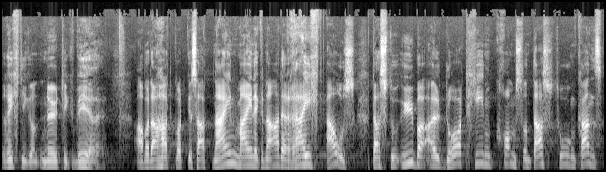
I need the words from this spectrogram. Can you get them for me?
richtig und nötig wäre. Aber da hat Gott gesagt, nein, meine Gnade reicht aus, dass du überall dorthin kommst und das tun kannst,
